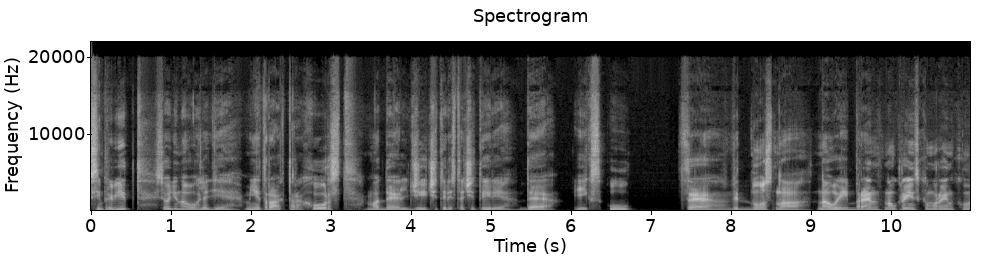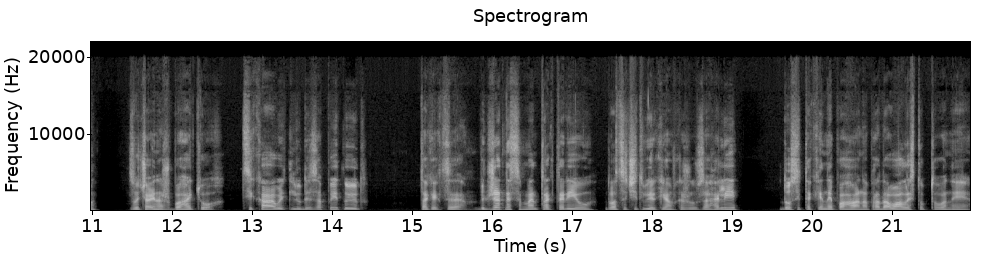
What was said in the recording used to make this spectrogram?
Всім привіт! Сьогодні на огляді міні-трактор Horst модель G404DXU. Це відносно новий бренд на українському ринку. Звичайно ж, багатьох цікавить, люди запитують. Так як це бюджетний сегмент тракторів, 24 я вам скажу взагалі, досить таки непогано продавались, тобто вони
